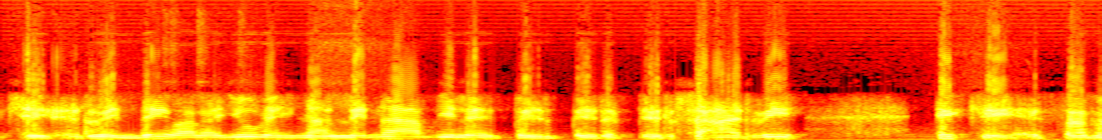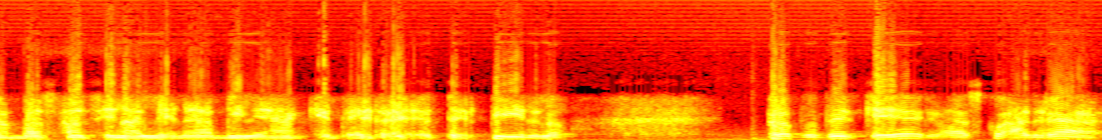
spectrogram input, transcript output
che rendeva la Juve inallenabile per, per, per, Sarri e che è stato abbastanza inallenabile anche per, per Pirlo proprio perché era una squadra,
